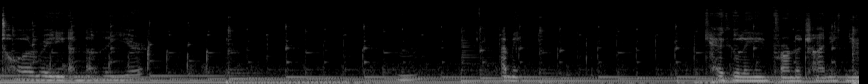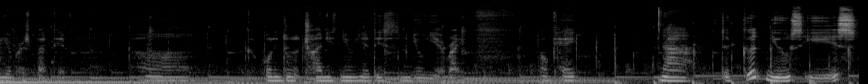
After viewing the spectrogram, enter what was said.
tolerating another year. Hmm? I mean, calculating from the Chinese New Year perspective. Uh, according to the Chinese New Year, this is New Year, right? Okay. Now, the good news is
